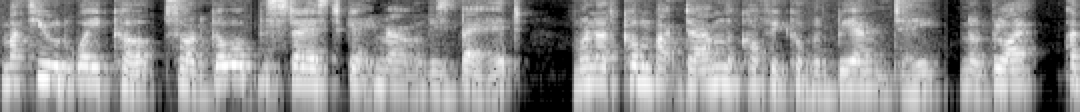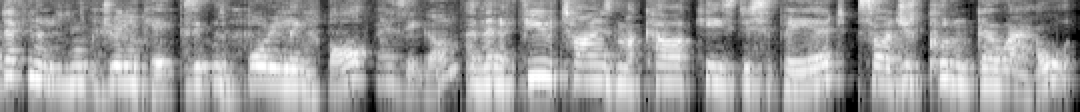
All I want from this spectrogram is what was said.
Matthew would wake up, so I'd go up the stairs to get him out of his bed. When I'd come back down, the coffee cup would be empty. And I'd be like, I definitely didn't drink it because it was boiling hot. Where's it gone? And then a few times my car keys disappeared, so I just couldn't go out.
